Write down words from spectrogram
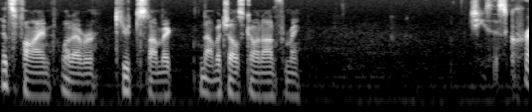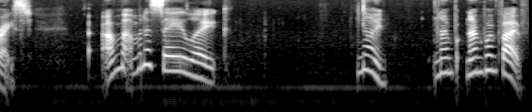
It's fine. Whatever. Cute stomach. Not much else going on for me. Jesus Christ, I'm I'm gonna say like nine, nine, nine point five.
